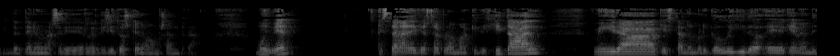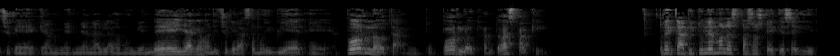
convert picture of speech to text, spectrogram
de tener una serie de requisitos que no vamos a entrar. Muy bien. Están adheridos al programa Kit Digital. Mira, aquí está Nombre Golido, eh, que me han dicho que, me, han hablado muy bien de ella, que me han dicho que la hace muy bien. Eh, por lo tanto, por lo tanto, hasta aquí. Recapitulemos los pasos que hay que seguir.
